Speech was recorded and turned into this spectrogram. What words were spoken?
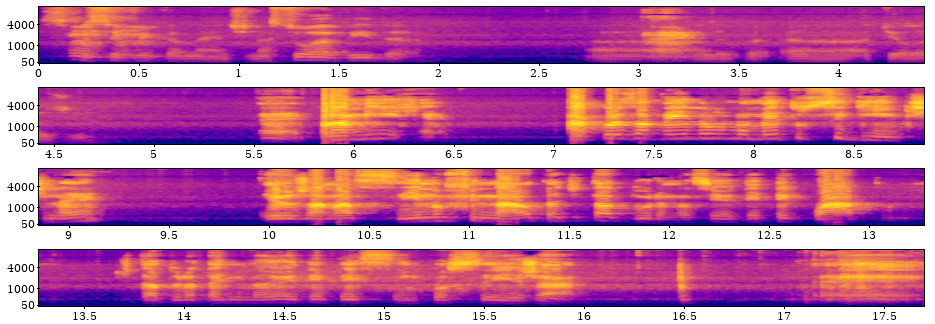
especificamente, uhum. na sua vida. A, a, teologia. É, para mim, a coisa vem no momento seguinte, né? Eu já nasci no final da ditadura, nasci em 84. A ditadura terminou em 85, ou seja, é,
